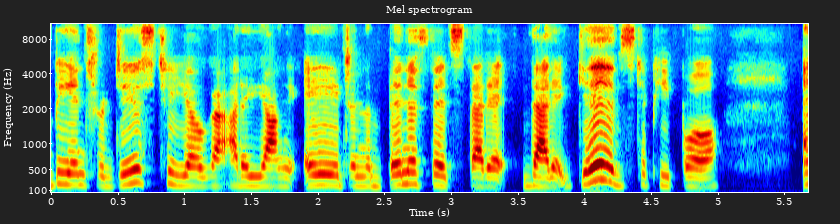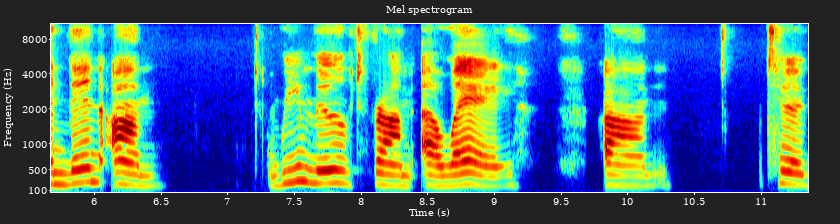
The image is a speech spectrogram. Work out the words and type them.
be introduced to yoga at a young age and the benefits that it that it gives to people and then um we moved from la um to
